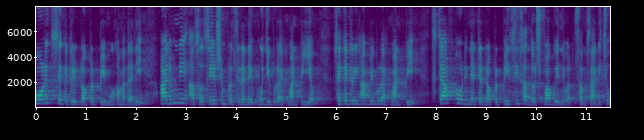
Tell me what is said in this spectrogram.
college secretary doctor P Muhammad Ali alumni association president Mujeeb Rahman P M secretary Habeeb Rahman P staff coordinator doctor P C Santhosh Babu എന്നിവർ സംസാരിച്ചു.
